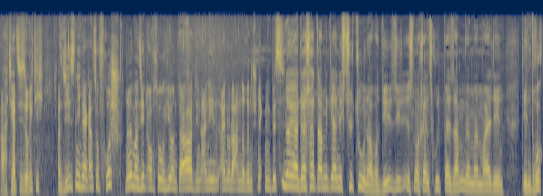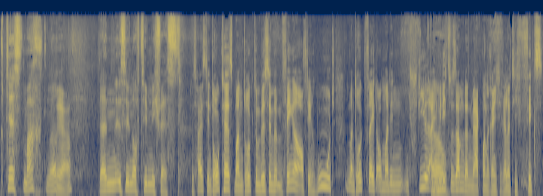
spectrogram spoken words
Ach, die hat sich so richtig, also die ist nicht mehr ganz so frisch. Ne? Man sieht auch so hier und da den einen, ein oder anderen Schneckenbiss. Naja, das hat damit ja nichts zu tun, aber die, ist noch ganz gut beisammen, wenn man mal den, den Drucktest macht, ne? Ja. dann ist sie noch ziemlich fest. Das heißt, den Drucktest, man drückt so ein bisschen mit dem Finger auf den Hut, man drückt vielleicht auch mal den Stiel ein Genau. wenig zusammen, dann merkt man recht, relativ fix,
